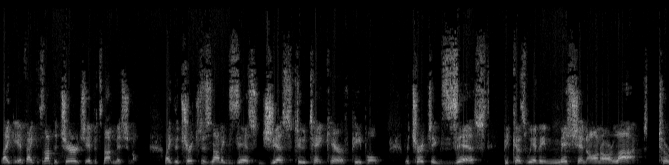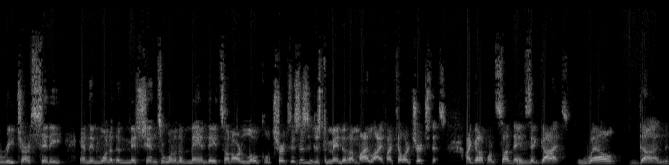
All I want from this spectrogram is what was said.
like in fact it's not the church if it's not missional. Like the church does not exist just to take care of people. The church exists because we have a mission on our lives to reach our city and then one of the missions or one of the mandates on our local church, this isn't just a mandate on my life. I tell our church this. I got up on Sunday and mm. said, guys, well done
